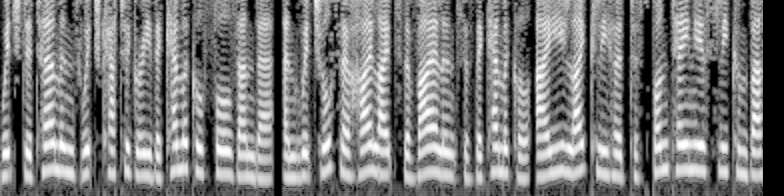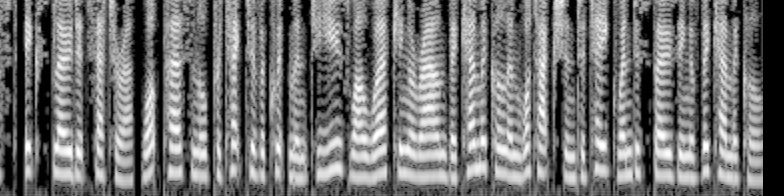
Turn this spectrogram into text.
which determines which category the chemical falls under, and which also highlights the violence of the chemical i.e. likelihood to spontaneously combust, explode etc., what personal protective equipment to use while working around the chemical and what action to take when disposing of the chemical.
